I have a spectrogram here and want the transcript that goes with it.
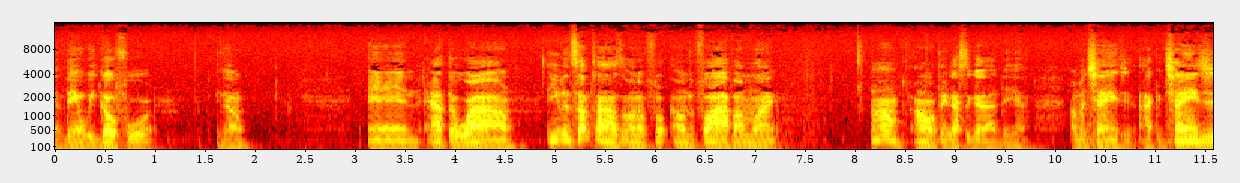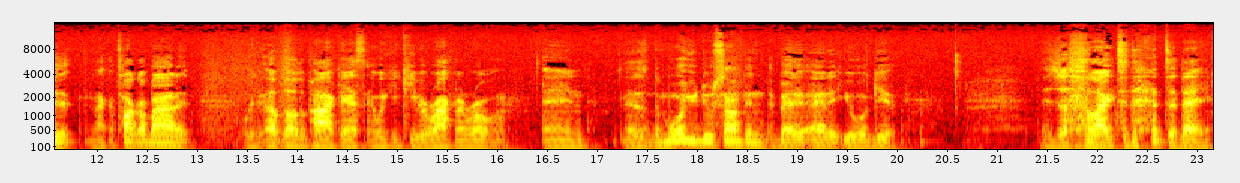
and then we go for it, you know. And after a while, even sometimes on the on the fly, if I'm like, I don't, I don't think that's a good idea. I'm gonna change it. I can change it, and I can talk about it. We can upload the podcast, and we can keep it rocking and rolling. And as the more you do something, the better at it you will get. It's just like today.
